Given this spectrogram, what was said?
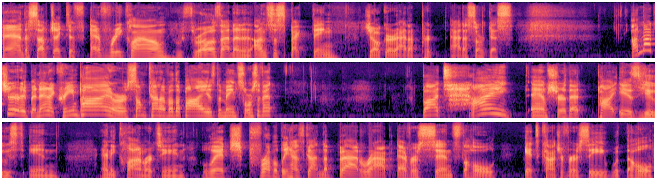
And the subject of every clown who throws at an unsuspecting joker at a at a circus. I'm not sure if banana cream pie or some kind of other pie is the main source of it. But I am sure that pie is used in any clown routine, which probably has gotten a bad rap ever since the whole It controversy with the whole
